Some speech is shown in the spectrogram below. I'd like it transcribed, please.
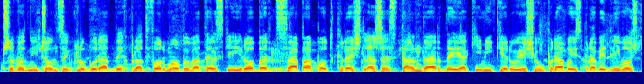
Przewodniczący klubu radnych Platformy Obywatelskiej Robert Sapa podkreśla, że standardy, jakimi kieruje się Prawo i Sprawiedliwość,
